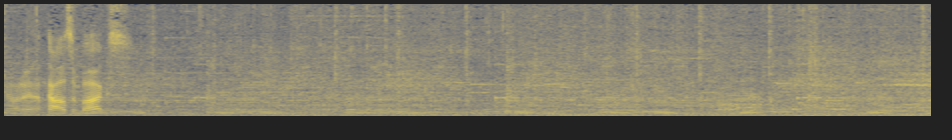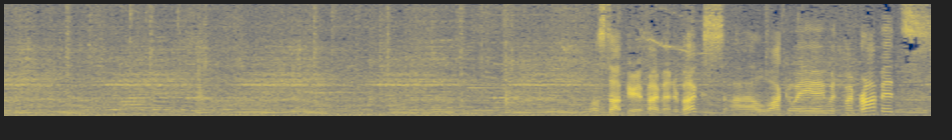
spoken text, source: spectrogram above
Going to a thousand bucks. Stop here at 500 bucks. I'll walk away with my profits.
